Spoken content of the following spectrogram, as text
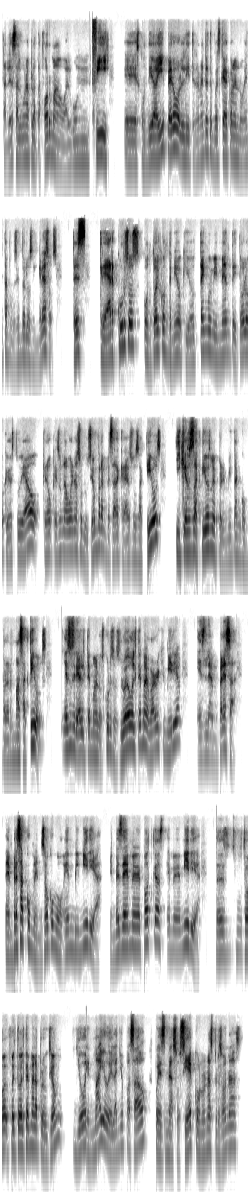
tal vez alguna plataforma o algún fee eh, escondido ahí, pero literalmente te puedes quedar con el 90% de los ingresos. Entonces, crear cursos con todo el contenido que yo tengo en mi mente y todo lo que he estudiado, creo que es una buena solución para empezar a crear esos activos y que esos activos me permitan comprar más activos. Eso sería el tema de los cursos. Luego, el tema de Barbecue Media es la empresa. La empresa comenzó como MB Media, en vez de MB Podcast, MB Media. Entonces fue todo el tema de la producción. Yo en mayo del año pasado, pues me asocié con unas personas,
